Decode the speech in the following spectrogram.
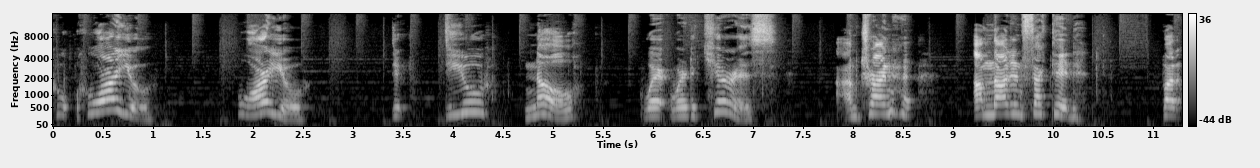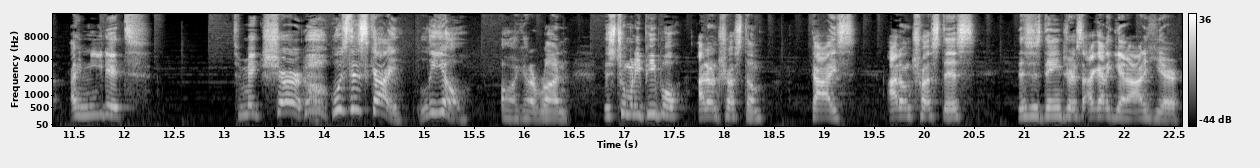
Who, who are you? Who are you? Do, do you know where, where the cure is? I'm trying to... I'm not infected. But I need it. To make sure. Who's this guy? Leo. Oh, I gotta run. There's too many people. I don't trust them. Guys, I don't trust this. This is dangerous. I gotta get out of here.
